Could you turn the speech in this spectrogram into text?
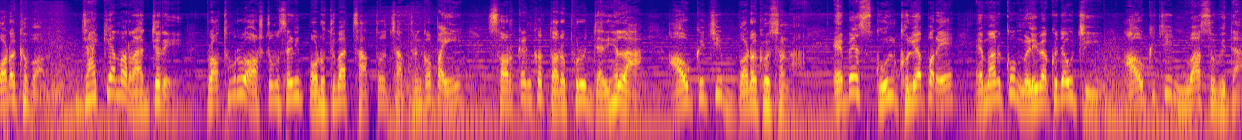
ବଡ଼ ଖବର ଯାହାକି ଆମ ରାଜ୍ୟରେ ପ୍ରଥମରୁ ଅଷ୍ଟମ ଶ୍ରେଣୀ ପଢ଼ୁଥିବା ଛାତ୍ରଛାତ୍ରୀଙ୍କ ପାଇଁ ସରକାରଙ୍କ ତରଫରୁ ଜାରି ହେଲା ଆଉ କିଛି ବଡ଼ ଘୋଷଣା ଏବେ ସ୍କୁଲ ଖୋଲିବା ପରେ ଏମାନଙ୍କୁ ମିଳିବାକୁ ଯାଉଛି ଆଉ କିଛି ନୂଆ ସୁବିଧା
